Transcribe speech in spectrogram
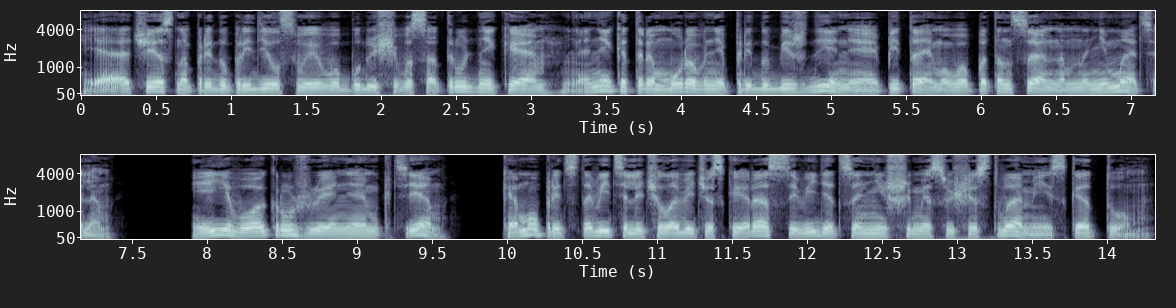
я честно предупредил своего будущего сотрудника о некотором уровне предубеждения, питаемого потенциальным нанимателем, и его окружением к тем, кому представители человеческой расы видятся низшими существами и скотом.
